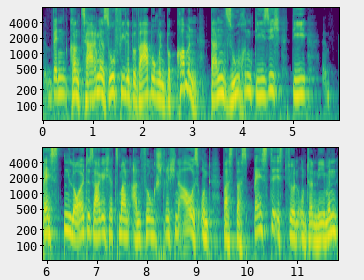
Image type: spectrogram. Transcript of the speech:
wenn Konzerne so viele Bewerbungen bekommen, dann suchen die sich die besten Leute, sage ich jetzt mal in Anführungsstrichen, aus. Und was das Beste ist für ein Unternehmen,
